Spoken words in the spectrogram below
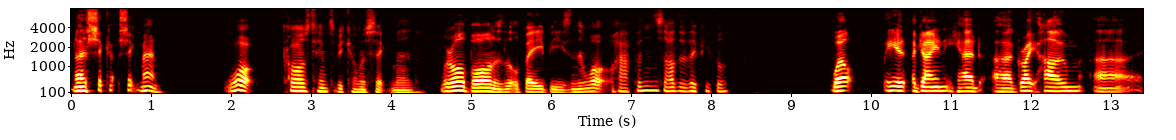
No, sick, sick man." What caused him to become a sick man? We're all born as little babies, and then what happens? How do they people? Well, he again he had a great home. Uh,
